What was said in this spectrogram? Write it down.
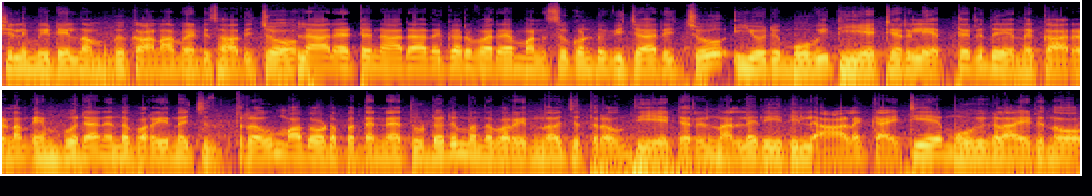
മീഡിയയിൽ നമുക്ക് കാണാൻ വേണ്ടി സാധിച്ചു. ലാലേട്ടൻ ആരാധകർ വരെ മനസ്സുകൊണ്ട് വിചാരിച്ചു ഈ ഒരു മൂവി തിയേറ്ററിൽ എത്തരുത് എന്ന്. കാരണം എമ്പുരാൻ എന്ന് പറയുന്ന ചിത്രവും അതോടൊപ്പം തന്നെ തുടരും എന്ന് പറയുന്ന ചിത്രവും തിയേറ്ററിൽ നല്ല രീതിയിൽ ആളെ കയറ്റിയ മൂവികളായിരുന്നു.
